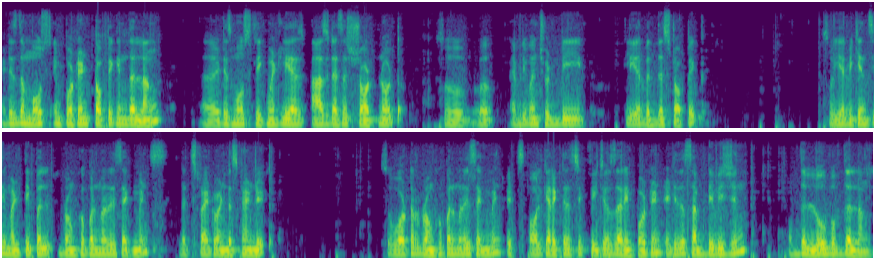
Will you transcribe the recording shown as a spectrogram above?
It is the most important topic in the lung. Uh, it is most frequently as, asked as a short note. So uh, everyone should be clear with this topic. So here we can see multiple bronchopulmonary segments. Let's try to understand it. So what are bronchopulmonary segment? Its all characteristic features are important. It is a subdivision of the lobe of the lung.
